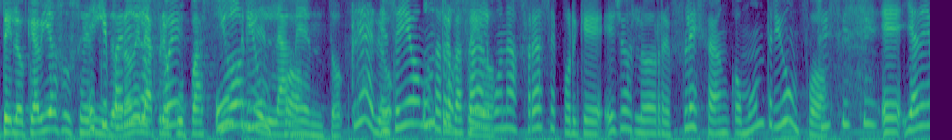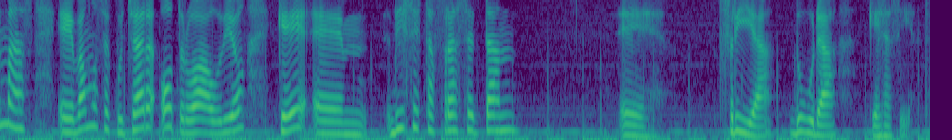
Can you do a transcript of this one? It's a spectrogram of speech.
de lo que había sucedido, para ¿no? de la preocupación y del triunfo. lamento. Claro, Enseguida vamos a repasar trofeo. algunas frases porque ellos lo reflejan como un triunfo. Sí, sí, sí. Eh, y además eh, vamos a escuchar otro audio que eh, dice esta frase tan eh, fría, dura, que es la siguiente.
